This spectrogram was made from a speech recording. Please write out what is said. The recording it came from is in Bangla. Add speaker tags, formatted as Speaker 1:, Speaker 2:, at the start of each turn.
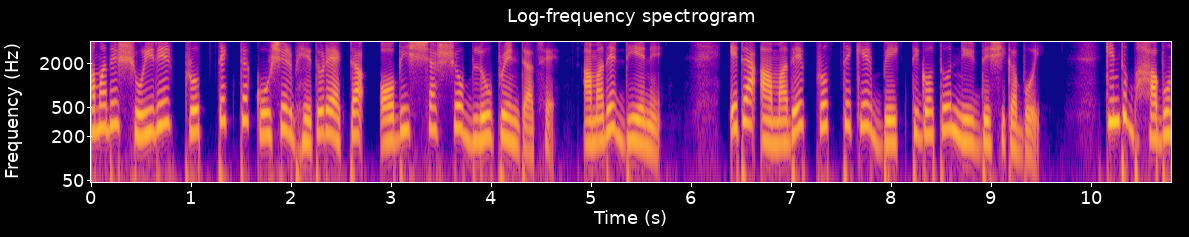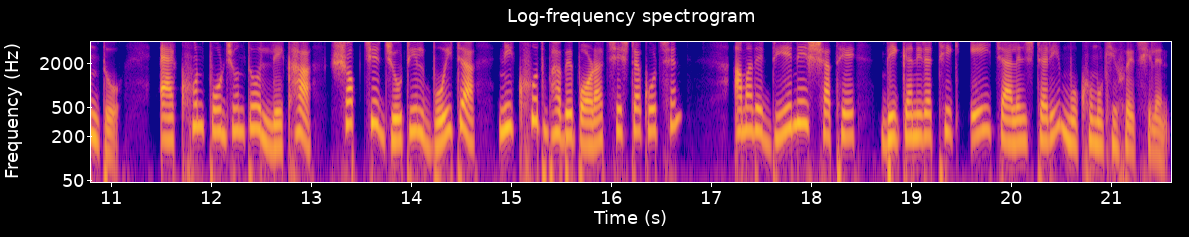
Speaker 1: আমাদের শরীরের প্রত্যেকটা কোষের ভেতরে একটা অবিশ্বাস্য ব্লুপ্রিন্ট আছে, আমাদের ডিএনএ এটা আমাদের প্রত্যেকের ব্যক্তিগত নির্দেশিকা বই। কিন্তু ভাবুন তো, এখন পর্যন্ত লেখা সবচেয়ে জটিল বইটা নিখুঁতভাবে পড়ার চেষ্টা করছেন? আমাদের ডিএনএর সাথে বিজ্ঞানীরা ঠিক এই চ্যালেঞ্জটারই মুখোমুখি হয়েছিলেন।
